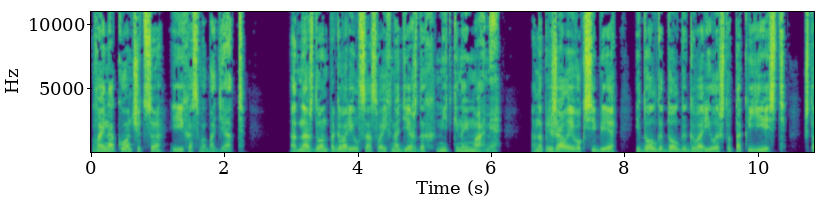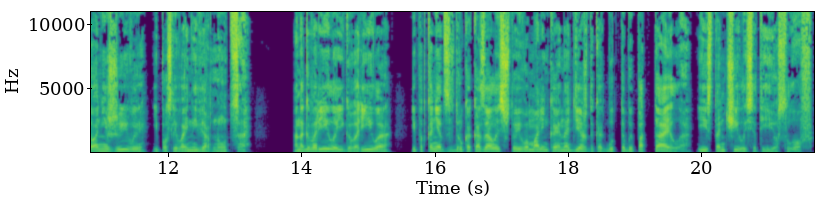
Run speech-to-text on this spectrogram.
Война кончится, и их освободят. Однажды он проговорился о своих надеждах Миткиной маме. Она прижала его к себе и долго-долго говорила, что так и есть, что они живы и после войны вернутся. Она говорила и говорила, и под конец вдруг оказалось, что его маленькая надежда как будто бы подтаяла и истончилась от ее слов.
